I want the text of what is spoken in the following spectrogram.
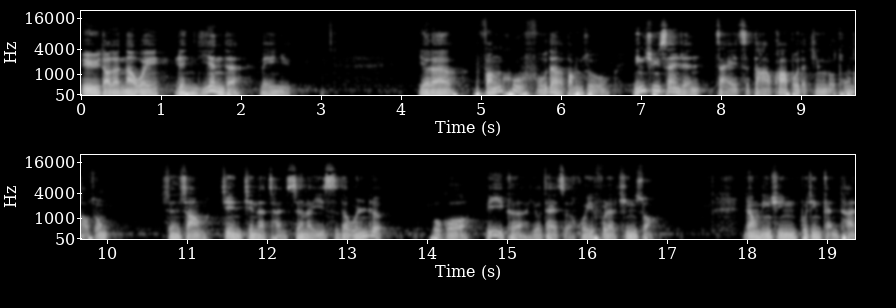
遇到的那位冷艳的美女。有了防护服的帮助，林勋三人再一次大跨步的进入通道中，身上渐渐的产生了一丝的温热，不过立刻又再次恢复了清爽。让林勋不禁感叹：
